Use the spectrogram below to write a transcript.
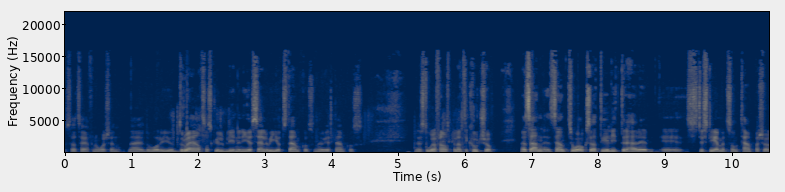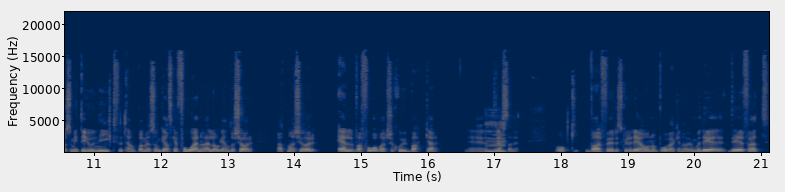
så att säga för några år sedan. Nej, då var det ju Drouin som skulle bli den nya Saint-Louis åt Stamkos. Och nu är Stamkos den stora framspelaren till Kutjov. Men sen, sen tror jag också att det är lite det här eh, systemet som Tampa kör som inte är unikt för Tampa men som ganska få NHL-lag ändå kör. Att man kör 11 forwards och 7 backar eh, dressade. Och varför skulle det ha någon påverkan? då? Men det, det är för att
